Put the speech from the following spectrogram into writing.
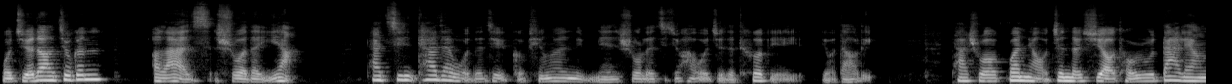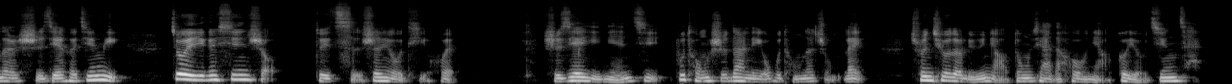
我觉得就跟 Alas 说的一样，他今他在我的这个评论里面说了几句话，我觉得特别有道理。他说观鸟真的需要投入大量的时间和精力，作为一个新手，对此深有体会。时间以年计，不同时段里有不同的种类，春秋的旅鸟，冬夏的候鸟各有精彩。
